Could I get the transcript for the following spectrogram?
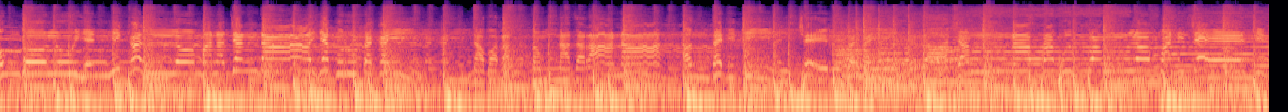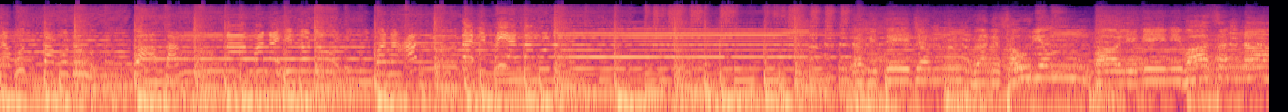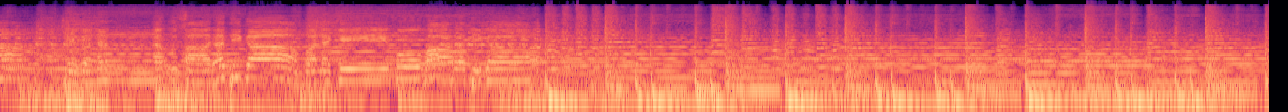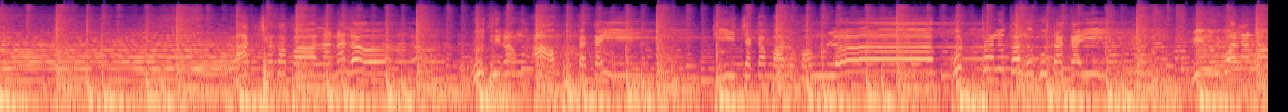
ఒంగోలు ఎన్నికల్లో మన జెండా ఎగురుటకై నవరత్నం నజరానా అందరికీ చేరుటకై. రాజన్న ప్రభుత్వంలో పనిచేసిన ఉత్తముడు వాసన్న మన హితుడు మన అందరి ప్రియతముడు. రవితేజం రణ శౌర్యం బాలినేని వాసన్న మనకు సారథిగా మనకేమో భారతిగా. రాక్షస పాలనలో రుధిరం ఆపుటకై కీచక పర్వంలో కుట్రలు తలుగుటకై విలువలను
